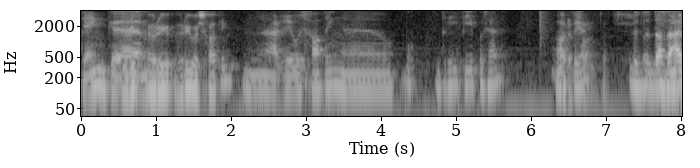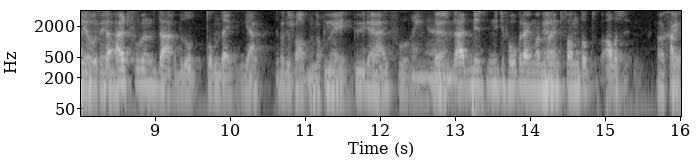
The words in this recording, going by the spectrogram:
denk, ehm een ru- ruwe schatting? nou, ruwe schatting, eh 3, 4 procent. Oh, dat, valt, dat, Dus dat- dat is de, uitvoer- de uitvoerende dagen, bedoelt Tom, denk ik. Ja, dat bedoel- valt me nog puur, mee. Puur de Ja. uitvoering. eh, Dus Ja. uh, niet, niet de voorbereiding, maar het Ja. moment van tot alles Oké. gaan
